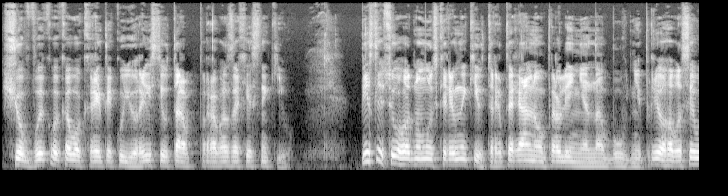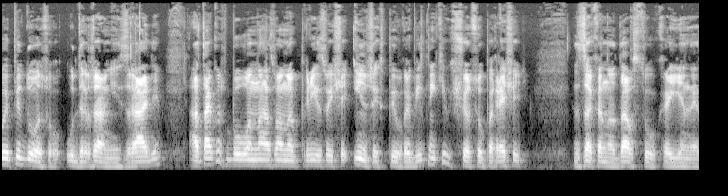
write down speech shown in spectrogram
що викликало критику юристів та правозахисників. Після цього одному з керівників територіального управління НАБУ в Дніпрі оголосили підозру у державній зраді, а також було названо прізвище інших співробітників, що суперечить законодавству України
